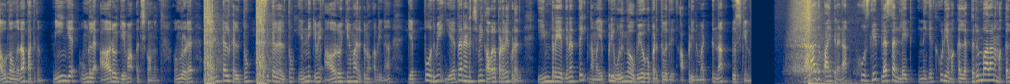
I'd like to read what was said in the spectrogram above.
அவங்கவுங்க தான் பார்த்துக்கணும். நீங்கள் உங்களை ஆரோக்கியமாக வச்சுக்கோங்க. உங்களோட மென்டல் ஹெல்த்தும் ஃபிசிக்கல் ஹெல்த்தும் என்றைக்குமே ஆரோக்கியமாக இருக்கணும் அப்படின்னா எப்போதுமே எதை நினச்சுமே கவலைப்படவே கூடாது. இன்றைய தினத்தை நம்ம எப்படி ஒழுங்காக உபயோகப்படுத்துவது அப்படின்னு மட்டும்தான் யோசிக்கணும். நாலாவது பாயிண்ட் என்னன்னா who sleep less and late இன்னைக்கு இருக்கக்கூடிய மக்களில் பெரும்பாலான மக்கள்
